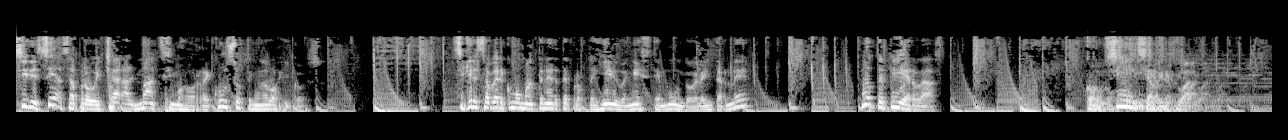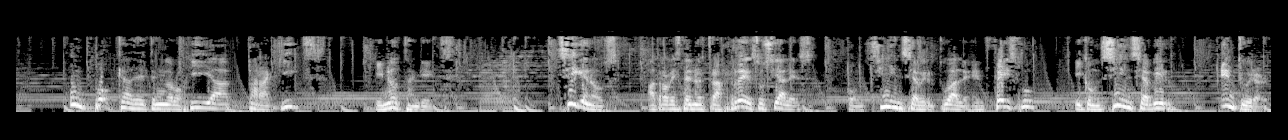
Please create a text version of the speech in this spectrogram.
Si deseas aprovechar al máximo los recursos tecnológicos, si quieres saber cómo mantenerte protegido en este mundo de la Internet, no te pierdas Conciencia Virtual, un podcast de tecnología para geeks y no tan geeks. Síguenos a través de nuestras redes sociales, Conciencia Virtual en Facebook y Conciencia Vir en Twitter.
